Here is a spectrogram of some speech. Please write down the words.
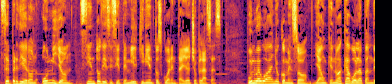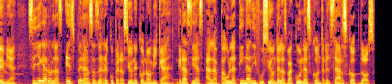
se perdieron 1.117.548 plazas. Un nuevo año comenzó y aunque no acabó la pandemia, sí llegaron las esperanzas de recuperación económica gracias a la paulatina difusión de las vacunas contra el SARS-CoV-2.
